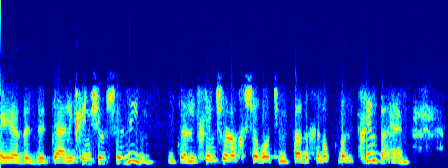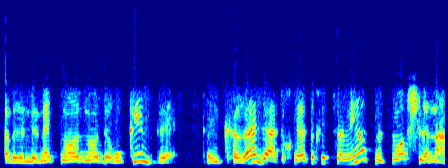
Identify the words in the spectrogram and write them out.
אה, אבל זה תהליכים של שנים, זה תהליכים של הכשרות שמשרד החינוך כבר התחיל בהם, אבל הם באמת מאוד מאוד ארוכים, וכרגע התוכניות החיצוניות נתנו השלמה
